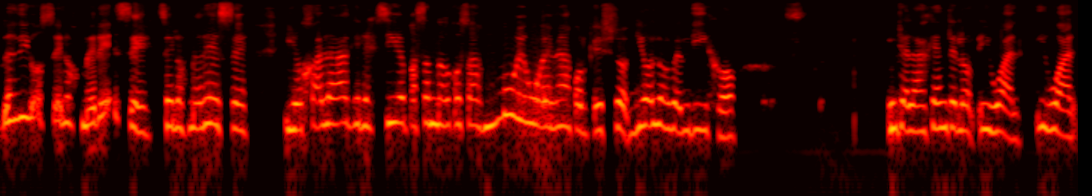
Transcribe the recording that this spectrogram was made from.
les digo, se los merece, se los merece. Y ojalá que les siga pasando cosas muy buenas porque yo, Dios los bendijo. Y a la gente lo, igual, igual.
